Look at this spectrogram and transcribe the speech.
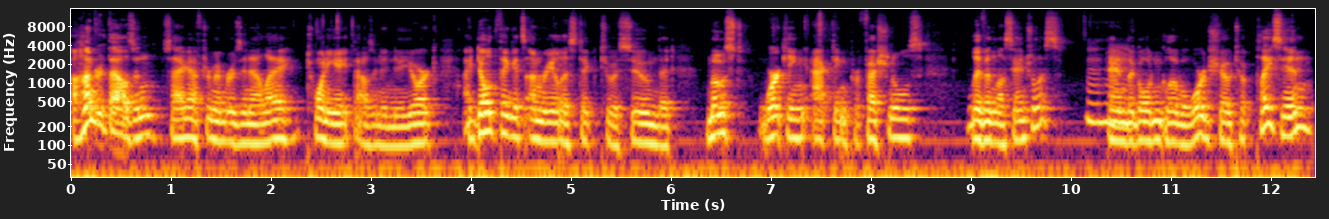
100,000 SAG AFTRA members in LA, 28,000 in New York. I don't think it's unrealistic to assume that most working acting professionals live in Los Angeles, and the Golden Globe Award show took place in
